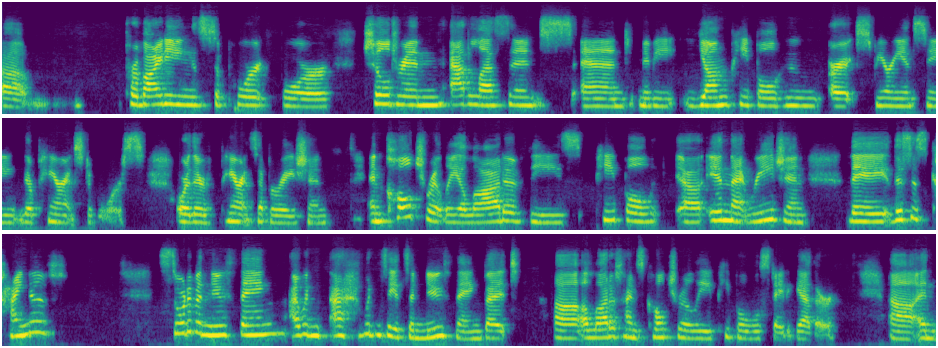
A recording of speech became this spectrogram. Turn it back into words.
um, providing support for children, adolescents, and maybe young people who are experiencing their parents' divorce or their parent separation. And culturally, a lot of these people uh, in that region, they this is kind of sort of a new thing. I wouldn't I wouldn't say it's a new thing, but uh, a lot of times culturally, people will stay together, uh, and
